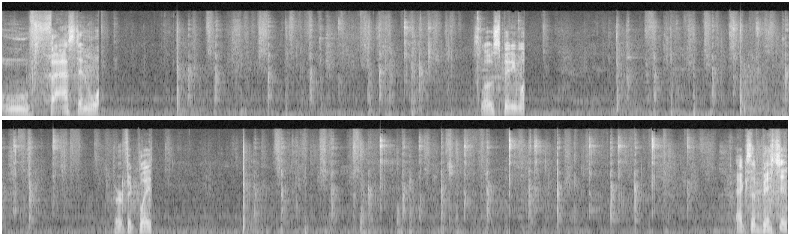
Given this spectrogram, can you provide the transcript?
Ooh, fast and wa- slow spinning one. Perfect place. Exhibition.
